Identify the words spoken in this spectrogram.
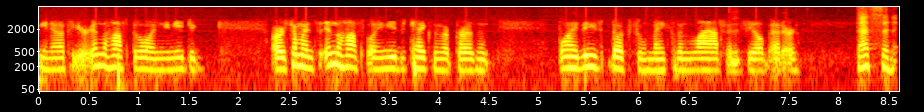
You know, if you're in the hospital and you need to, or someone's in the hospital, you need to take them a present. Boy, these books will make them laugh and feel better. That's an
